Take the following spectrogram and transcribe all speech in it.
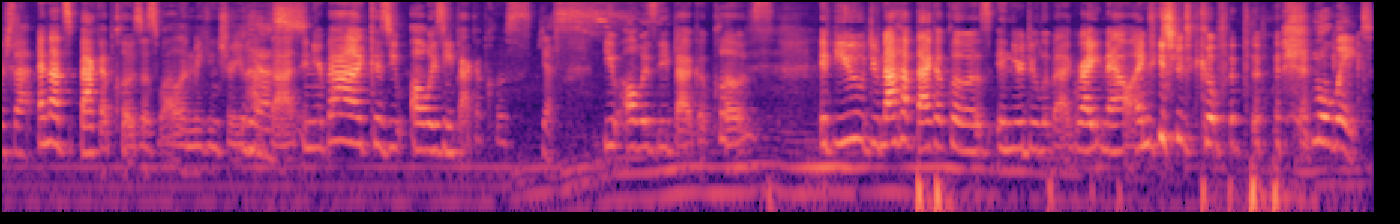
there's that. And that's backup clothes as well, and making sure you have Yes. that in your bag because you always need backup clothes. Yes. You always need backup clothes. If you do not have backup clothes in your doula bag right now, I need you to go put them in. We'll wait.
